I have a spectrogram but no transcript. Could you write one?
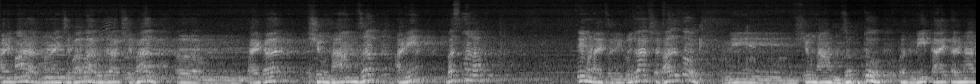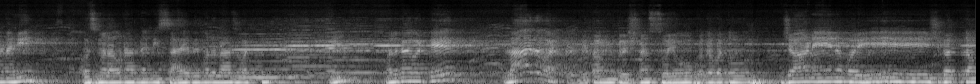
आणि महाराज म्हणायचे बाबा रुद्राक्ष भाग काय कर शिवनाम जप आणि बस मला ते म्हणायचं मी रुद्राक्ष घालतो मी शिवनाम जपतो पण मी काय करणार नाही? भस्म लावणार नाही. मी साहेब आहे मला लाज वाटते. मला काय वाटते? लाज वाटते. हितं कृष्ण स्वयो भगवतो. जानेन परेश गत्तम.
